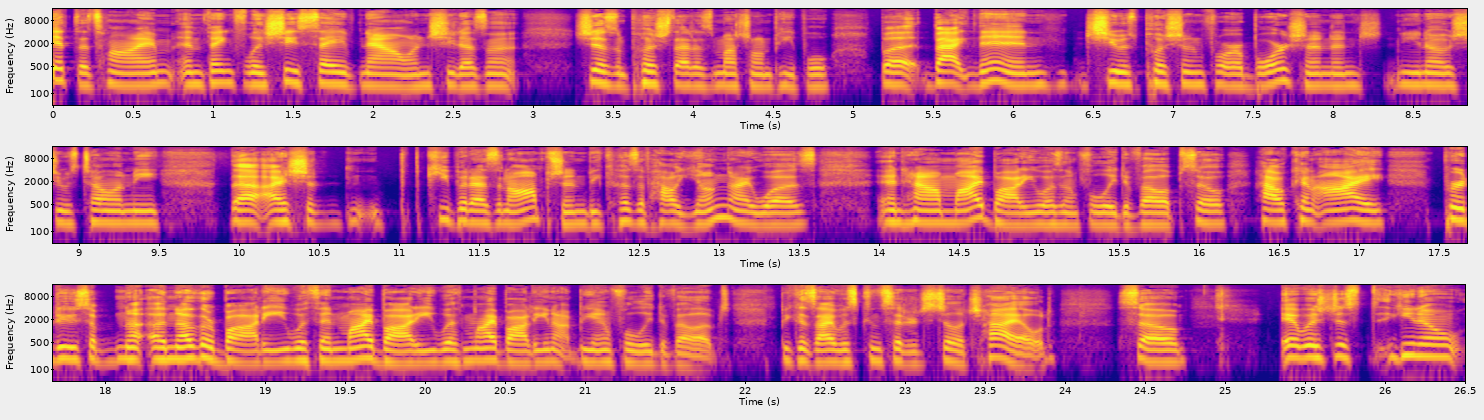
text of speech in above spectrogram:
at the time and thankfully she's saved now and she doesn't she doesn't push that as much on people but back then she was pushing for abortion and you know she was telling me that i should keep it as an option because of how young i was and how my body wasn't fully developed so how can i produce a, another body within my body with my body not being fully developed? Because i was considered still a child. So it was just you know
